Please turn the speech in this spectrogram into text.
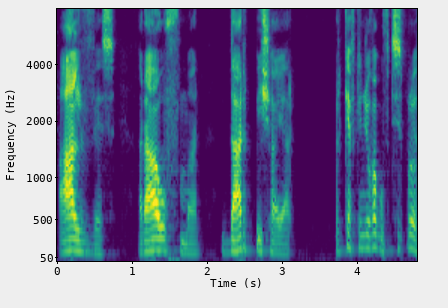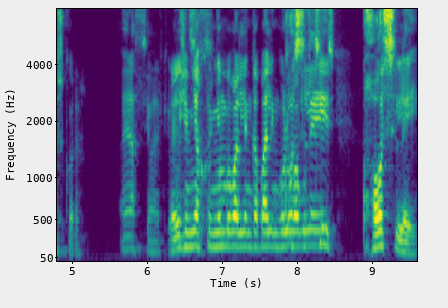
Άλβες, Ράουφμαν, Ντάρπισαϊρ. Πρέπει και έφτιανε και ο Βακουφτσής πρώτος σκόρερ. Ένα θείο είναι πιο Ε, Είχε μια χρονιά που έβαλε καπάλι γκολ ο Κόσλεϊ. Βακουφτσής. Κόσλεϊ.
